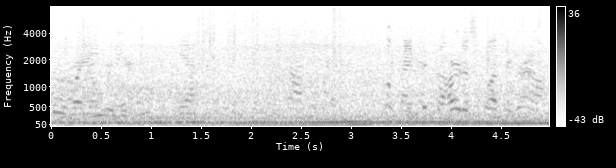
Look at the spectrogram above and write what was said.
do it right over here. Yeah. Look, I picked the hardest spot to ground.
